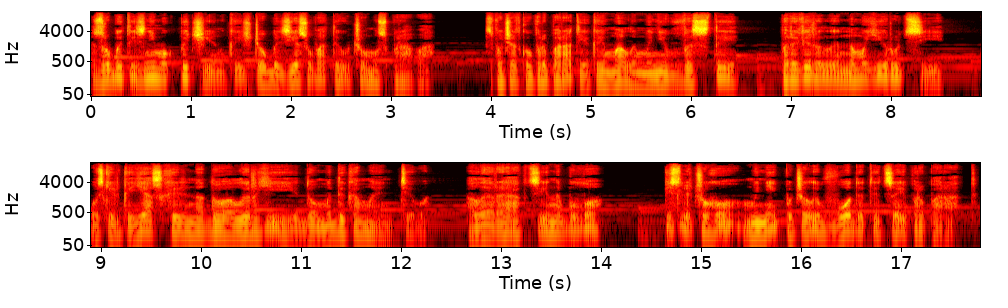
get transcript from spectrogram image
зробити знімок печінки, щоб з'ясувати, у чому справа. Спочатку препарат, який мали мені ввести, перевірили на моїй руці, оскільки я схильна до алергії, до медикаментів, але реакції не було, після чого мені почали вводити цей препарат.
